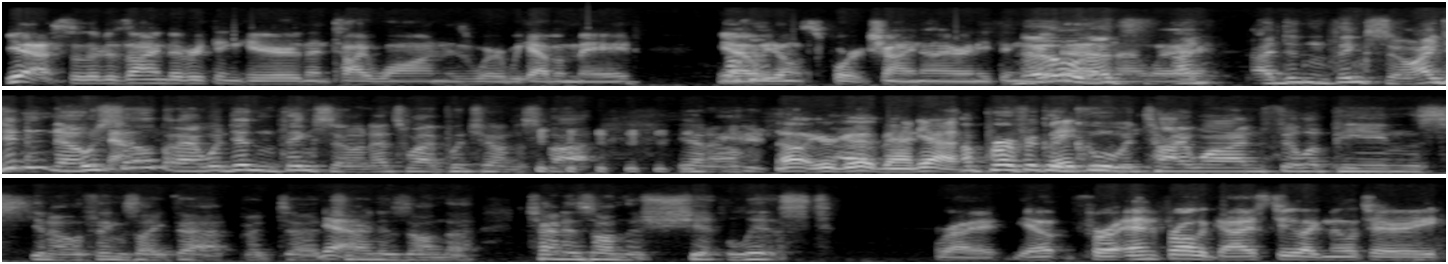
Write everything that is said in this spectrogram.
Yeah, so they're designed everything here. Then Taiwan is where we have them made. Yeah, Okay. we don't support China or anything No, like that in that's that way. I, I didn't think so. I didn't know so, but I didn't think so, and that's why I put you on the spot. you know, Oh, you're good, man. Yeah, I'm perfectly cool with Taiwan, Philippines, you know, things like that. But uh, Yeah. China's on the China's on the shit list. right. Yep. For and for all the guys too, like military,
